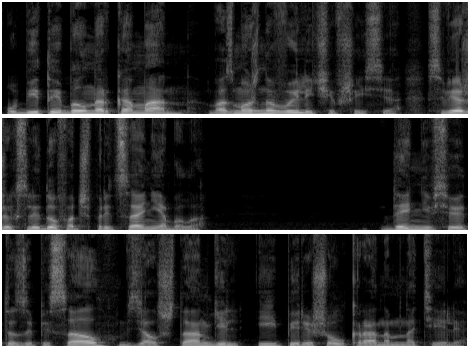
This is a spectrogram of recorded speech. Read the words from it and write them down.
Убитый был наркоман, возможно, вылечившийся. Свежих следов от шприца не было. Дэнни все это записал, взял штангель и перешел к ранам на теле.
